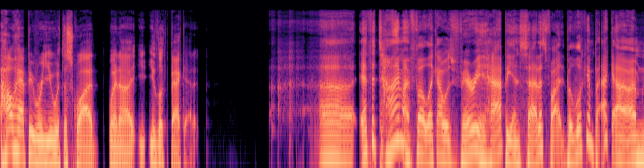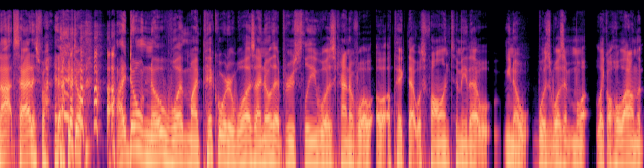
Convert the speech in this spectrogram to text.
how happy were you with the squad when uh, you, you looked back at it? Uh, at the time, I felt like I was very happy and satisfied. But looking back, I, I'm not satisfied. I don't, I don't know what my pick order was. I know that Bruce Lee was kind of a, a pick that was fallen to me that you know was wasn't mo- like a whole lot on the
